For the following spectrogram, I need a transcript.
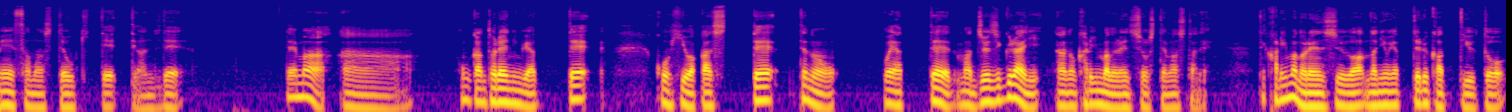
目覚まして起きてって感じで。でまあ本館トレーニングやってコーヒー沸かしてってのをやって、まあ、10時ぐらいにあのカリンバの練習をしてましたね。でカリンバの練習は何をやってるかっていうと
